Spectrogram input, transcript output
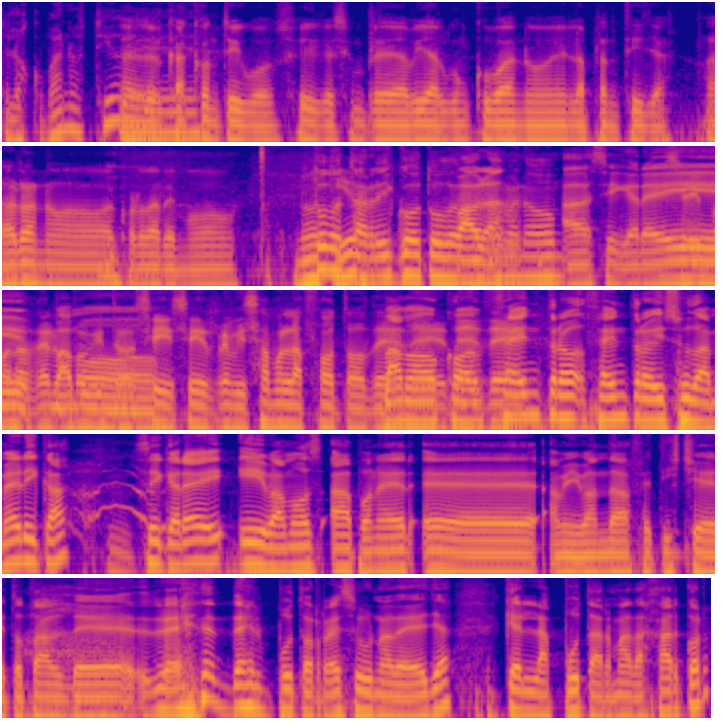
De los cubanos, tío. El de- del casco antiguo, sí, que siempre había algún cubano en la plantilla. Ahora nos acordaremos. No, todo tío. está rico, todo es Pablo, fenómeno. a ver si Sí, queréis. para hacer vamos, un poquito. Sí, sí, revisamos las fotos de. vamos de- de- con de- Centro, Centro y Sudamérica, si queréis, y vamos a poner eh, a mi banda fetiche total de, de- del puto Resu, una de ellas, que es la puta Armada Hardcore,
